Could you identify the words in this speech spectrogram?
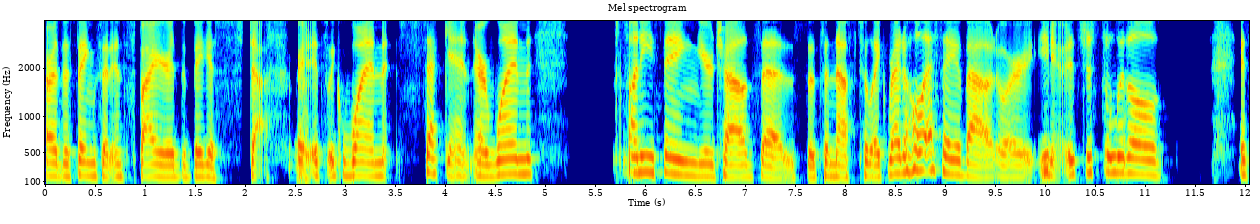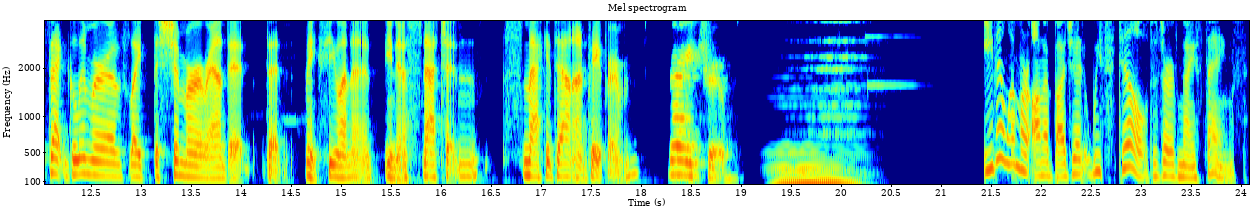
are the things that inspired the biggest stuff, right? Yeah. It's like one second or one funny thing your child says that's enough to like write a whole essay about, or, you know, it's just a little, it's that glimmer of like the shimmer around it that makes you want to, you know, snatch it and smack it down on paper. Very true. Even when we're on a budget, we still deserve nice things.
